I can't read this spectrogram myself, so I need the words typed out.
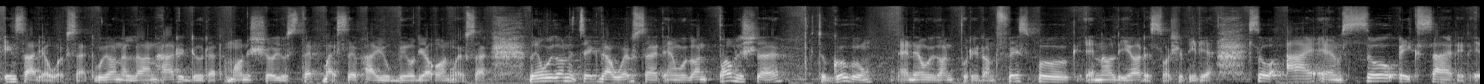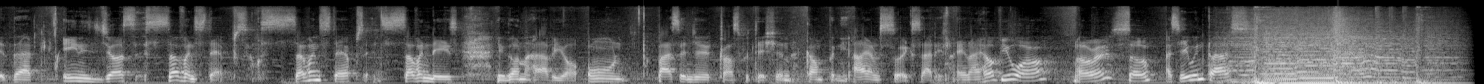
inside your website. We're to learn how to do that. I'm to show you step by step how you build your own website. Then we're to take that website and we're to publish that to Google and then we're to put it on Facebook and all the other social media. So I am so excited that in just seven steps, seven steps in seven days, you're to have your own passenger transportation company. I am so excited and I hope you are. All right. So I see you in class.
